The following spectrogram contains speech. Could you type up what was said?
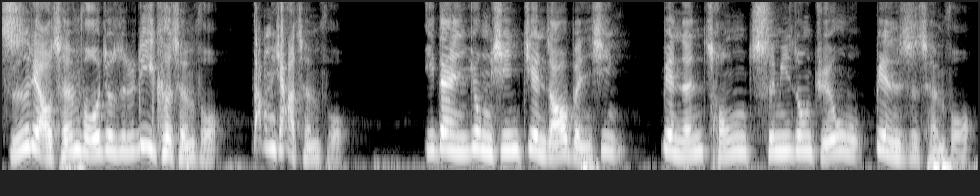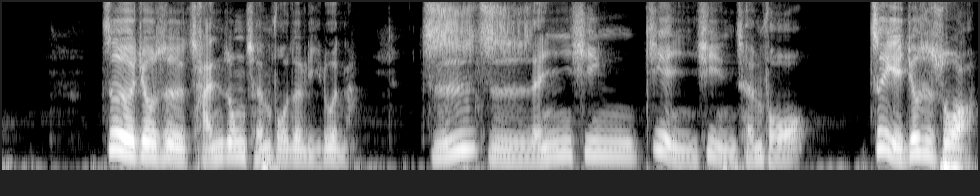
直了成佛就是立刻成佛，当下成佛。一旦用心见着本性，便能从痴迷中觉悟，便是成佛。这就是禅宗成佛的理论呐，直指人心，见性成佛。这也就是说啊，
